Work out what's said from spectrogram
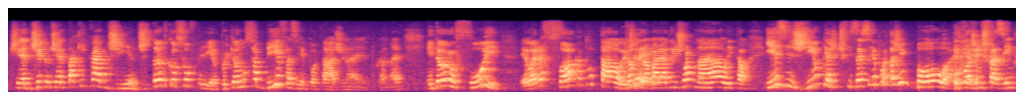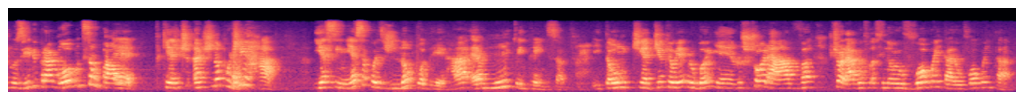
tinha dia que eu tinha taquicardia, de tanto que eu sofria, porque eu não sabia fazer reportagem na época, né? Então eu fui, eu era foca total, eu Também. tinha trabalhado em jornal e tal. E exigiam que a gente fizesse reportagem boa. Porque a gente fazia, inclusive, pra Globo de São Paulo. É, porque a gente, a gente não podia errar. E assim, essa coisa de não poder errar era muito intensa. Então tinha dia que eu ia pro banheiro, chorava, chorava e falava assim, não, eu vou aguentar, eu vou aguentar.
